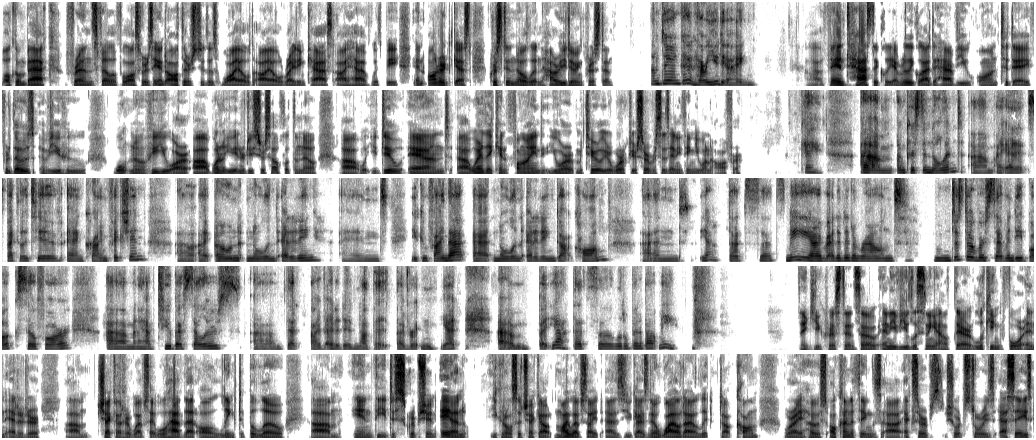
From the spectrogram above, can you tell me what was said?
Welcome back, friends, fellow philosophers, and authors to this Wild Isle writing cast. I have with me an honored guest, Kristin Noland. How are you doing, Kristin? I'm doing good. How are you doing? Uh, fantastically. I'm really glad to have you on today. For those of you who won't know who you are, uh, why don't you introduce yourself? Let them know uh, what you do and uh, where they can find your material, your work, your services, anything you want to offer. Okay. Um, I'm Kristin Noland. Um, I edit speculative and crime fiction. Uh, I own Noland Editing, and you can find that at nolandediting.com. And yeah, that's that's me. I've edited around mm, just over 70 books so far, um, and I have two bestsellers um, that I've edited, not that I've written yet. Um, but yeah, that's a little bit about me. Thank you, Kristin. So, any of you listening out there looking for an editor, um, check out her website. We'll have that all linked below um, in the description. And you can also check out my website, as you guys know, wildislelit.com, where I host all kind of things, uh, excerpts, short stories, essays,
